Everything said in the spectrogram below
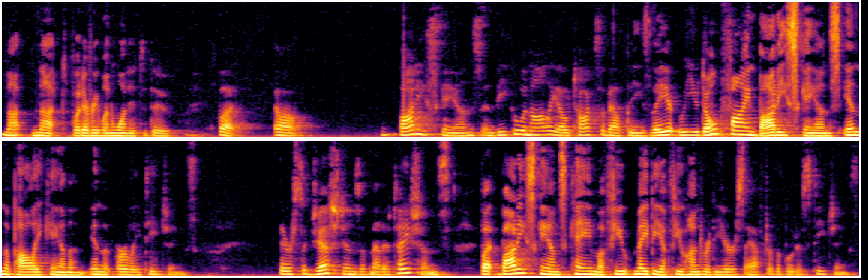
not not what everyone wanted to do, but. Uh, body scans, and Bhikkhu Analayo talks about these. They, you don't find body scans in the Pali Canon, in the early teachings. There are suggestions of meditations, but body scans came a few, maybe a few hundred years after the Buddha's teachings.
